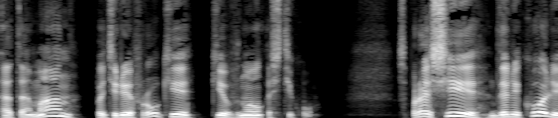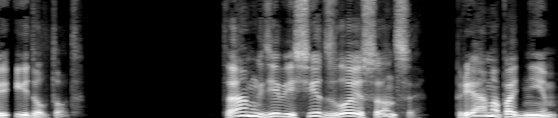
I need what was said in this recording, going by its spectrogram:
Атаман, потерев руки, кивнул Остяку. — Спроси, далеко ли идол тот? — Там, где висит злое солнце, прямо под ним.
